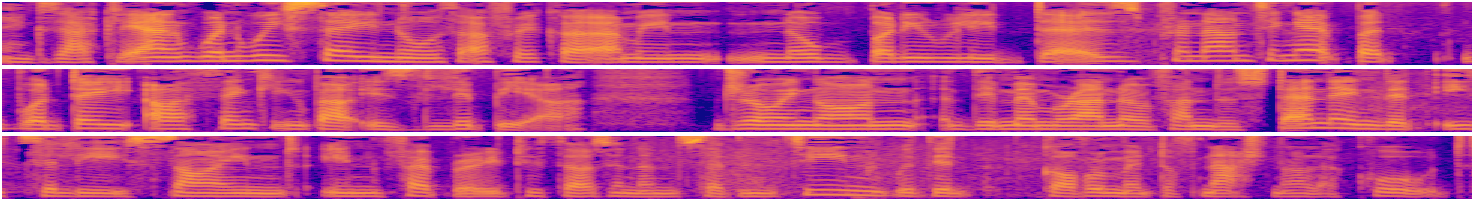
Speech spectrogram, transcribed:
Exactly. And when we say North Africa, I mean, nobody really dares pronouncing it, but what they are thinking about is Libya drawing on the memorandum of understanding that Italy signed in February 2017 with the government of national accord.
